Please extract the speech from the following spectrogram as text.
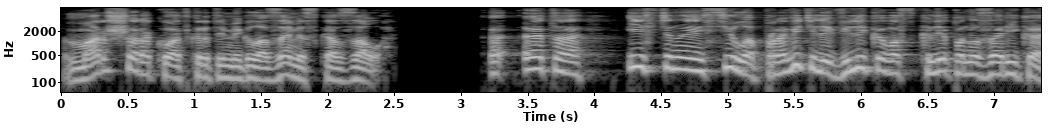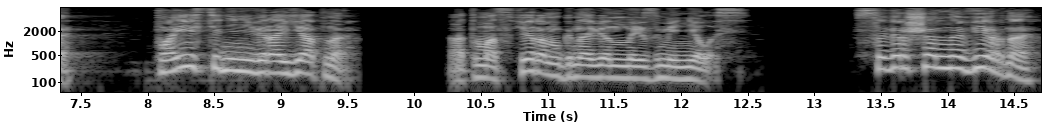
Марш широко открытыми глазами сказал. «Э, «Это истинная сила правителя великого склепа Назарика. Поистине невероятно!» Атмосфера мгновенно изменилась. «Совершенно верно!»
